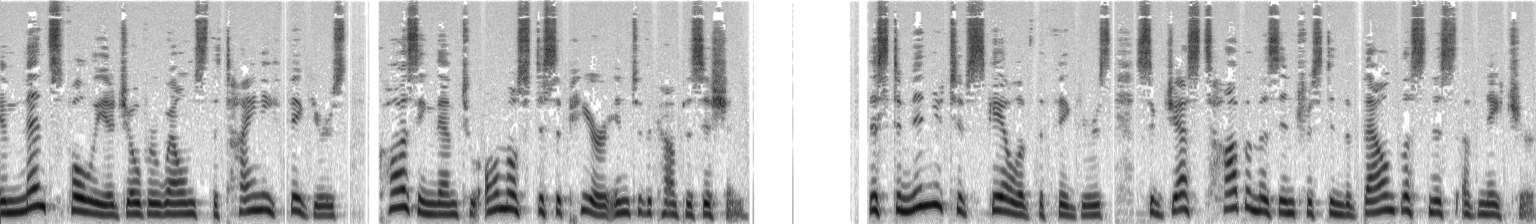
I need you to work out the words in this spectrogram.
Immense foliage overwhelms the tiny figures, causing them to almost disappear into the composition. This diminutive scale of the figures suggests Hobbema's interest in the boundlessness of nature.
